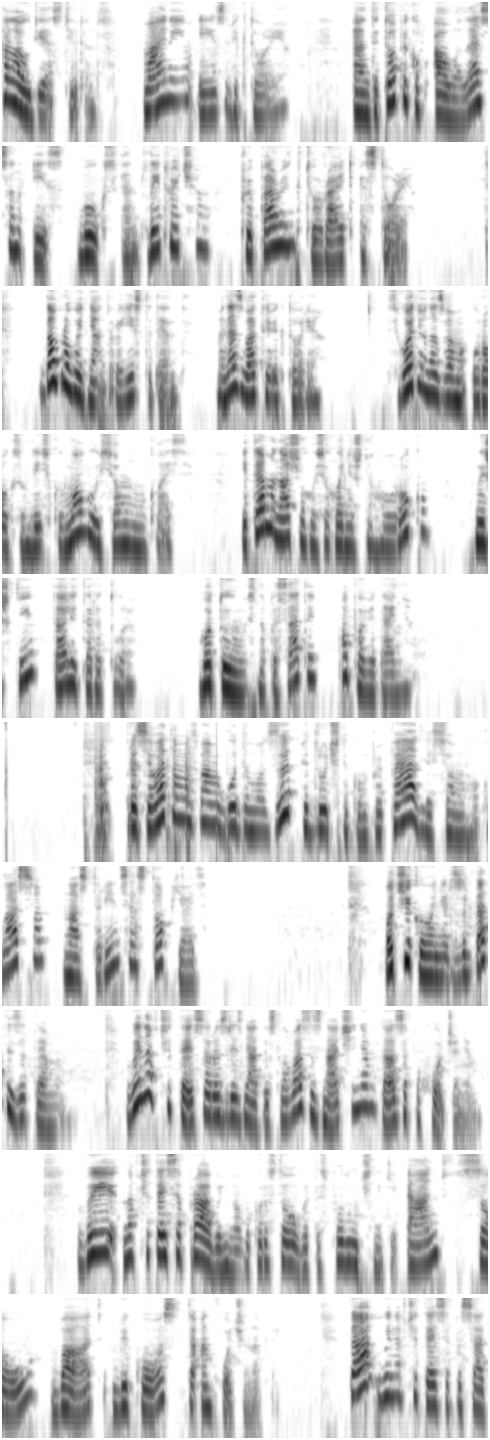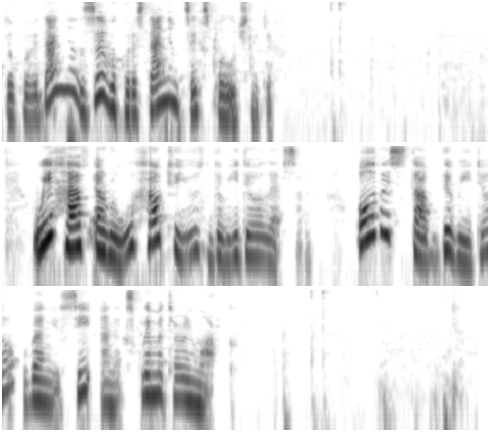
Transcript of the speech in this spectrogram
Hello, dear students. My name is Victoria, and the topic of our lesson is Books and Literature Preparing to Write a Story. Доброго дня, дорогі студенти! Мене звати Вікторія. Сьогодні у нас з вами урок з англійської мови у сьомому класі. І тема нашого сьогоднішнього уроку книжки та література. Готуємось написати оповідання. Працювати ми з вами будемо з підручником Prepare для 7 класу на сторінці 105. Очікувані результати за темою. Ви навчитеся розрізняти слова за значенням та за походженням. Ви навчитеся правильно використовувати сполучники and, so, but, because та unfortunately. Та ви навчитеся писати оповідання з використанням цих сполучників. We have a rule how to use the video lesson. Always stop the video when you see an exclamatory mark.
